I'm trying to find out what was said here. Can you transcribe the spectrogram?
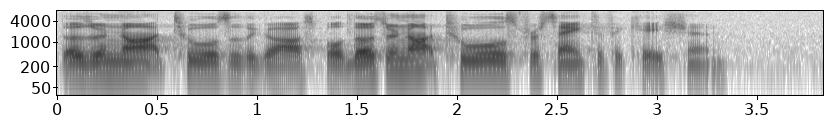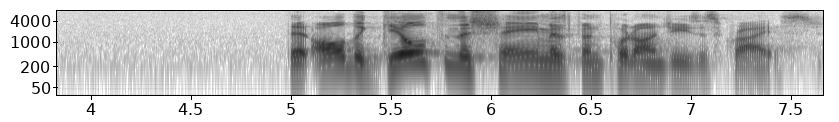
Those are not tools of the gospel. Those are not tools for sanctification. That all the guilt and the shame has been put on Jesus Christ.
